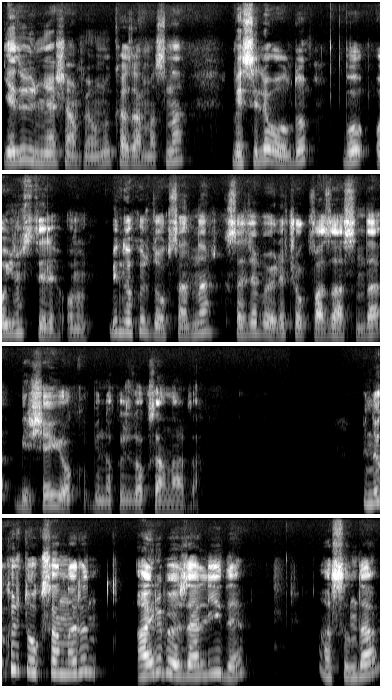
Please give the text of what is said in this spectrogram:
7 dünya şampiyonluğu kazanmasına vesile oldu. Bu oyun stili onun. 1990'lar kısaca böyle çok fazla aslında bir şey yok 1990'larda. 1990'ların ayrı bir özelliği de aslında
